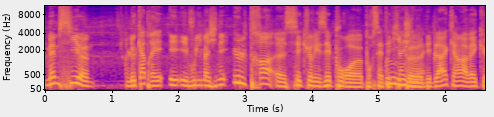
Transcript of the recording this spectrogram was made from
même si le cadre est, et vous l'imaginez, ultra euh, sécurisé pour, euh, pour cette équipe euh, des Blacks, hein, avec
